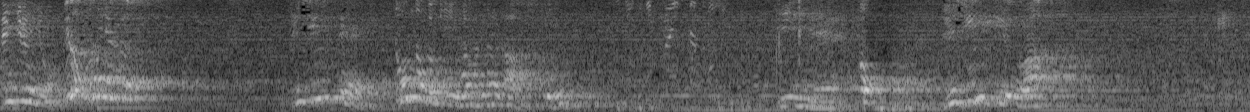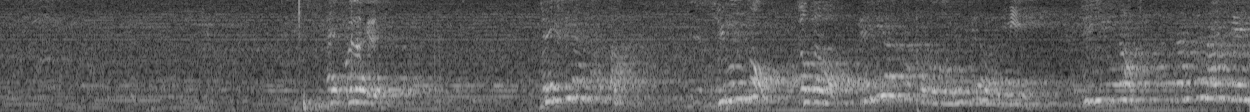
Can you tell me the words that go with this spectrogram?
できるんよではその逆自信ってどんな時になくなるか知ってる？いいね。そう。自信っていうのははいこれだけです。できなかった。自分の状態をできなかったことを見つけた時に自信がなくなっている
